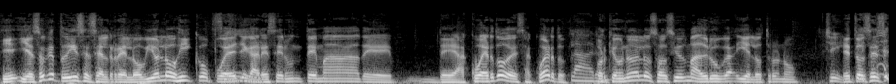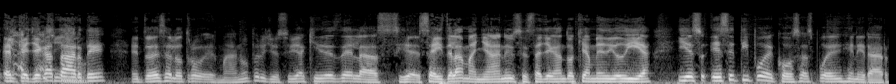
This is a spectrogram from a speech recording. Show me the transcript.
Y, y eso que tú dices, el reloj biológico puede Sí. llegar a ser un tema de, de acuerdo o desacuerdo. Claro. Porque uno de los socios madruga y el otro no. Sí. Entonces, el que llega Sí, tarde, entonces el otro, hermano, pero yo estoy aquí desde las 6 de la mañana y usted está llegando aquí a mediodía. Y eso, ese tipo de cosas pueden generar,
